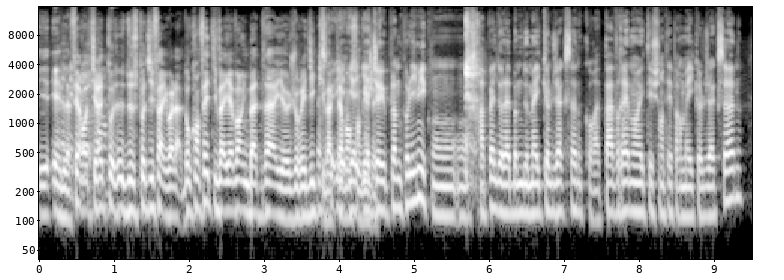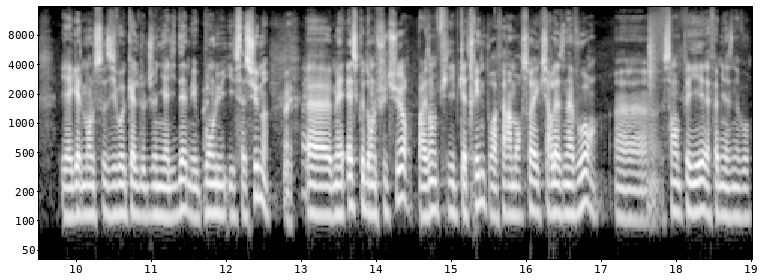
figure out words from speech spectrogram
et, et elle l'a fait retirer de, de Spotify. Voilà. Donc en fait, il va y avoir une bataille euh, juridique Parce qui va y, clairement il y a déjà s'engager. eu plein de polémiques. On, on se rappelle de l'album de Michael Jackson qui n'aurait pas vraiment été chanté par Michael Jackson. Il y a également le sosie vocal de Johnny Hallyday, mais bon, lui, il s'assume. Ouais. Euh, mais est-ce que dans le futur, par exemple, Philippe Catherine pourra faire un morceau avec Charles Aznavour euh, sans payer la famille Aznavour?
